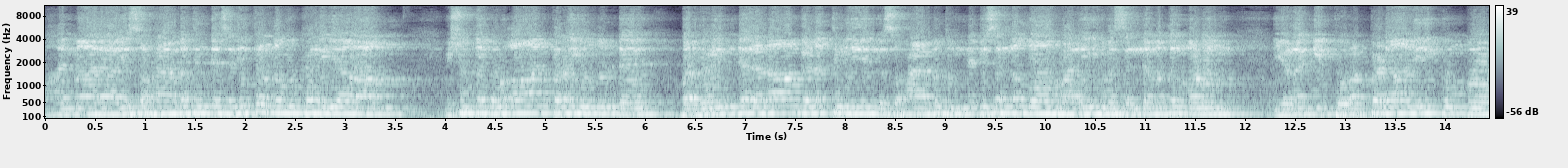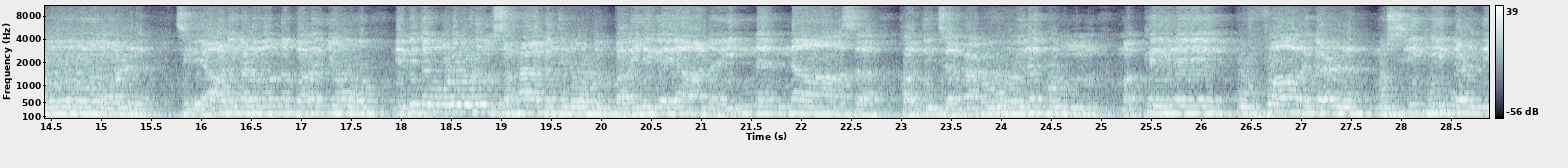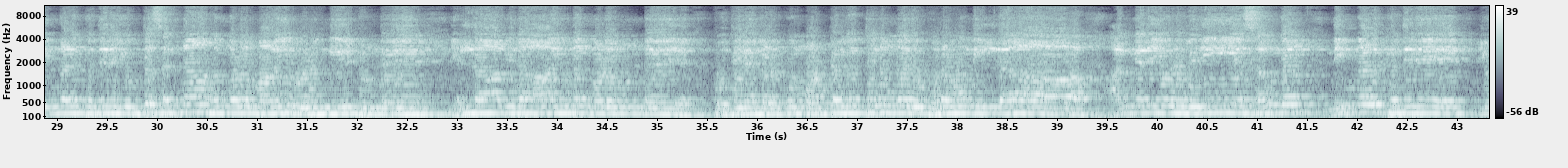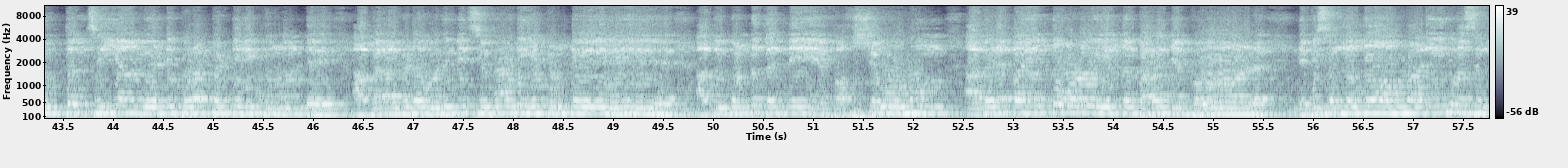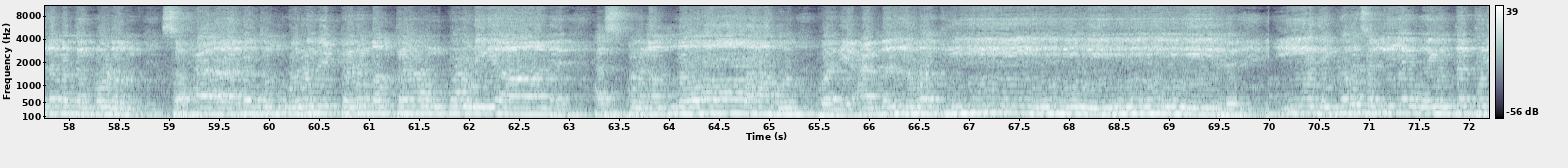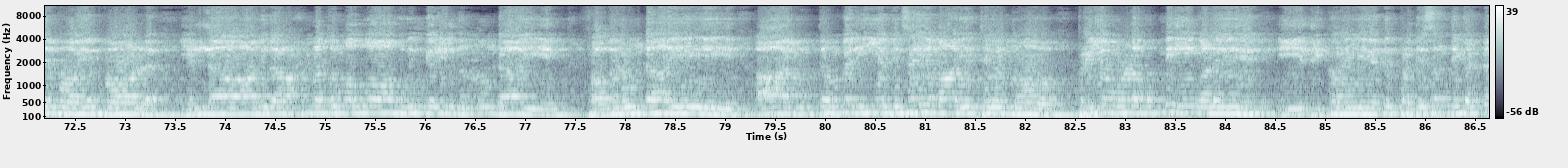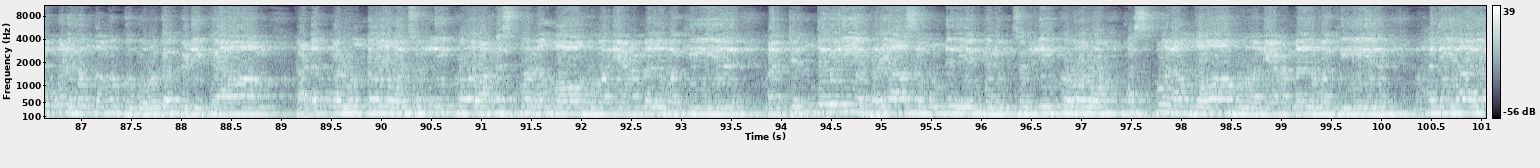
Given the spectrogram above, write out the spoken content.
മഹാന്മാരായ സ്വഹാബത്തിന്റെ ചരിത്രം നമുക്കറിയാം. വിശുദ്ധ ഖുർആൻ പറയുന്നുണ്ട് ബദറിന്റെ രണാങ്കണത്തിലേക്ക് സഹാബത്തും നബി സല്ലല്ലാഹു അലൈഹി വസല്ലമ തങ്ങളും ഇറങ്ങി പുറപ്പെടാനിരിക്കുമ്പോൾ ചില ആളുകൾ വന്ന് പറഞ്ഞു നിബിതങ്ങളോടും സഹാബത്തിനോടും പറയുകയാണ് ലക്കും മക്കയിലെ കുഫാറുകൾ മുസ്ലിഖീങ്ങൾ നിങ്ങൾക്കെതിരെ യുദ്ധസന്നാഹങ്ങളുമായി ഒരുങ്ങിയിട്ടുണ്ട്. എല്ലാവിധ ആയുധങ്ങളും ഉണ്ട്. കുതിരകൾക്കും ഒട്ടകത്തിനും ഒരു കുറവുമില്ല. അങ്ങനെ ഒരു വലിയ സംഘം നിങ്ങൾക്കെതിരെ യുദ്ധം ചെയ്യാൻ വേണ്ടി പുറപ്പെട്ടിരിക്കുന്നുണ്ട്. അവർ അവിടെ ഒരുമിച്ച് കൂടിയിട്ടുണ്ട്. അതുകൊണ്ട് തന്നെ അവരെ ഭയന്നോളൂ എന്ന് പറഞ്ഞപ്പോൾ നബി സല്ലല്ലാഹു അലൈഹി വസല്ലമ തങ്ങളും സഹാബത്തും ഉരുവിട്ടൊരു മന്ത്രവും കൂടിയാണ്. ഹസ്ബുനല്ലാഹു വനിഅമൽ വകീൽ. ഈ ദിക്ർ ചൊല്ലി അങ്ങ് യുദ്ധത്തിന് പോയപ്പോൾ എല്ലാവിധ റഹ്മത്തും അള്ളാഹുവിങ്കലിൽ നിന്നുണ്ടായി ഫضലുണ്ടായി ആ യുദ്ധം വലിയ വിജയമായി തീർന്നു. പ്രിയമുള്ള മുഗ്നീങ്ങളെ ഈ ദിക്ർ ഏത് പ്രതിസന്ധി ഘട്ടങ്ങളിലും നമുക്ക് മുറുകെ പിടിക്കാം. കടങ്ങളുണ്ടോ ചൊല്ലിക്കോ മറ്റെന്ത് വലിയ പ്രയാസമുണ്ട് എങ്കിലും ചൊല്ലിക്കോ. ഹസ്ബുനല്ലാഹു വനിഅമൽ വകീൽ മഹതിയായ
